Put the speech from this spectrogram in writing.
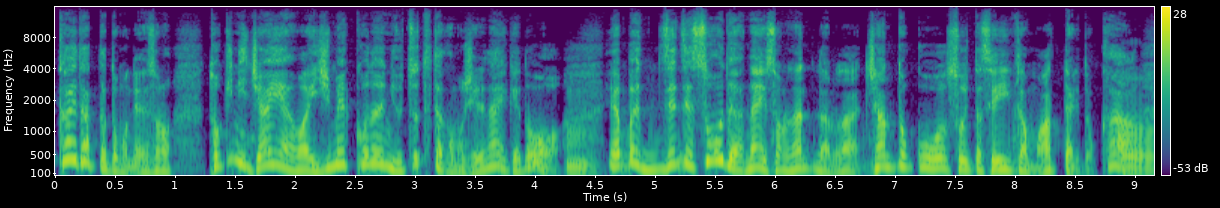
快だったと思うんだよね。その時にジャイアンはいじめっ子のように映ってたかもしれないけど、うん。やっぱり全然そうではないそのなんてだろうなちゃんとこうそういった正義感もあったりとか、うん。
